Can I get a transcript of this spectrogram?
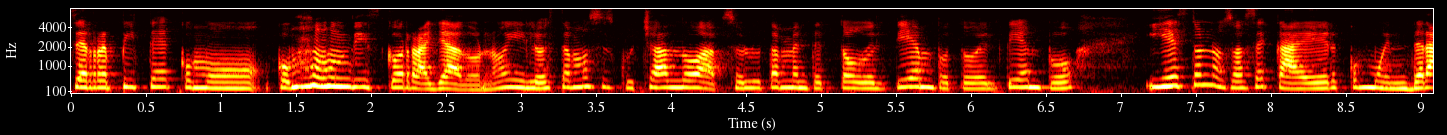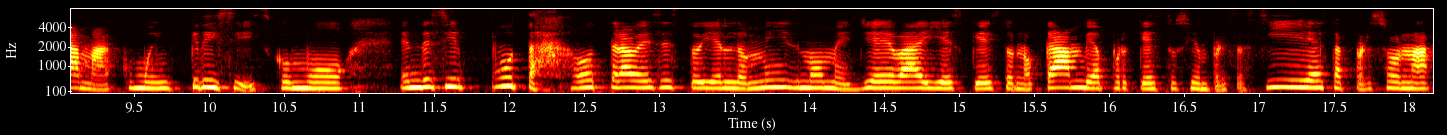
se repite como, como un disco rayado, ¿no? Y lo estamos escuchando absolutamente todo el tiempo, todo el tiempo. Y esto nos hace caer como en drama, como en crisis, como en decir, puta, otra vez estoy en lo mismo, me lleva y es que esto no cambia porque esto siempre es así, esta persona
